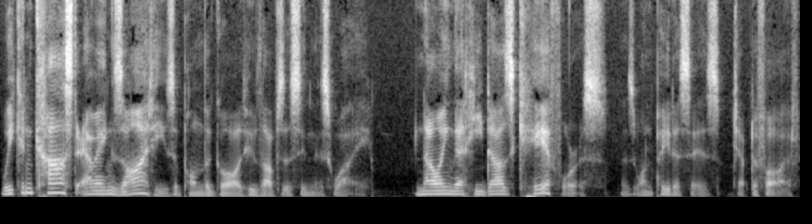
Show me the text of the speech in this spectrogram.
We can cast our anxieties upon the God who loves us in this way, knowing that he does care for us, as 1 Peter says, chapter 5.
